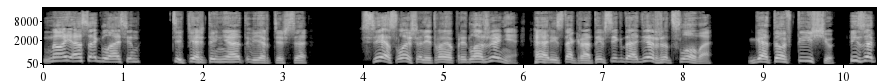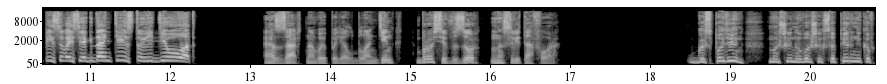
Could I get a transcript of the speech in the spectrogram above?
Но я согласен. Теперь ты не отвертишься. Все слышали твое предложение, аристократы всегда держат слово. Готовь тысячу и записывайся к дантисту, идиот!» Азартно выпалил блондин, бросив взор на светофор. «Господин, машина ваших соперников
